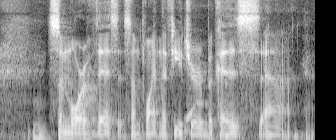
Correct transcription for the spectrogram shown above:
Some more of this at some point in the future because uh, Well,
